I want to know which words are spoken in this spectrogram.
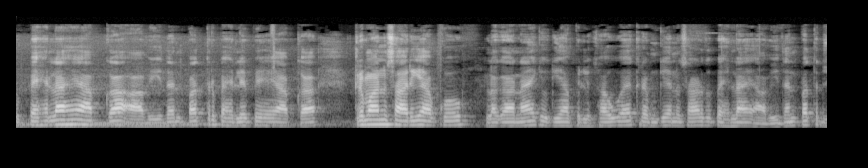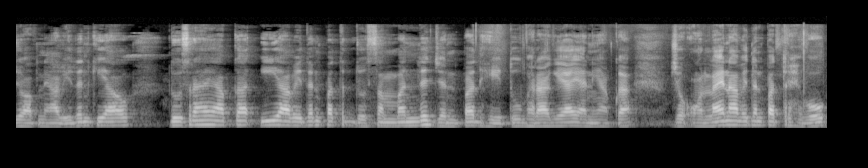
तो पहला है आपका आवेदन पत्र, पहले पे है आपका क्रमानुसार ही आपको लगाना है, क्योंकि यहाँ पे लिखा हुआ है क्रम के अनुसार तो पहला है आवेदन पत्र, जो आपने आवेदन किया हो। दूसरा है आपका ई आवेदन पत्र, जो संबंधित जनपद हेतु भरा गया, यानी आपका जो ऑनलाइन आवेदन पत्र है वो।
